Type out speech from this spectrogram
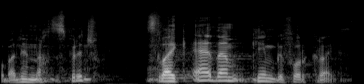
وبعدين ناخد spiritual. It's like Adam came before Christ.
